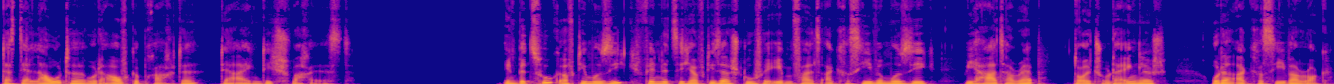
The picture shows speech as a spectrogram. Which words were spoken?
dass der Laute oder Aufgebrachte der eigentlich Schwache ist. In Bezug auf die Musik findet sich auf dieser Stufe ebenfalls aggressive Musik wie harter Rap, Deutsch oder Englisch, oder aggressiver Rock.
